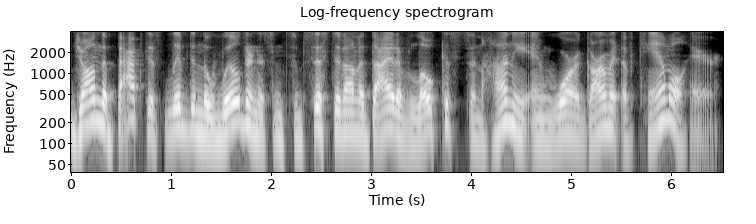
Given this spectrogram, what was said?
John the Baptist lived in the wilderness and subsisted on a diet of locusts and honey and wore a garment of camel hair.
